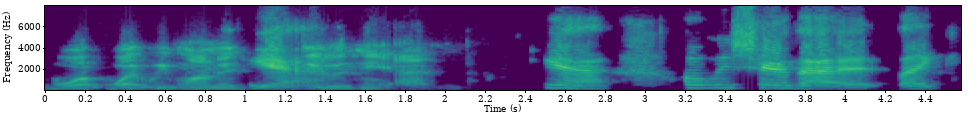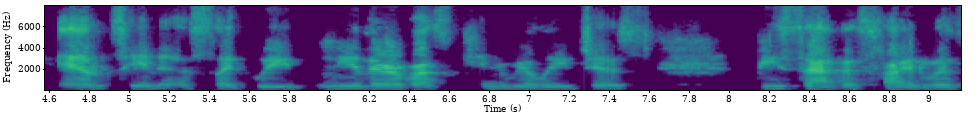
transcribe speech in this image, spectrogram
what what we want to Yeah. do in the end. Yeah. Well, we share that like antsiness. Like we, neither of us can really just be satisfied with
